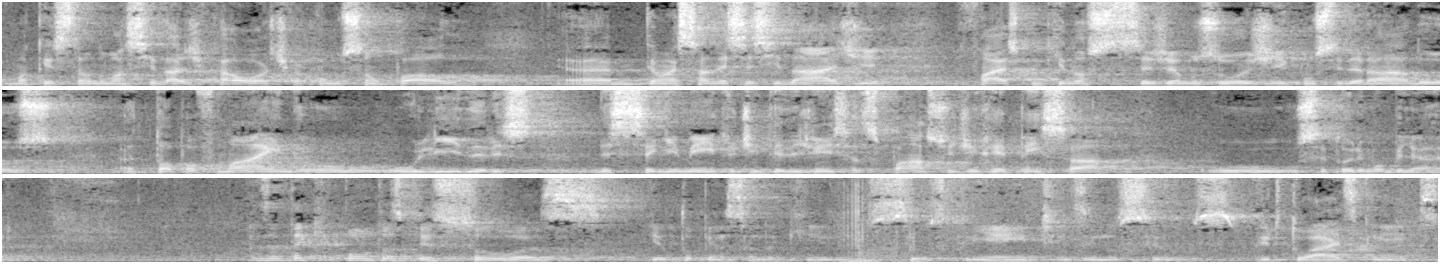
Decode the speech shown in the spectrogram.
uma questão de uma cidade caótica como São Paulo. Eh, então essa necessidade faz com que nós sejamos hoje considerados uh, top of mind ou, ou, líderes desse segmento de inteligência do espaço e de repensar o, o setor imobiliário. Mas até que ponto as pessoas, e eu estou pensando aqui nos seus clientes e nos seus virtuais clientes,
